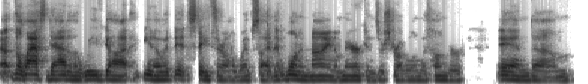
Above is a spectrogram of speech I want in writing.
uh, the last data that we've got, you know, it, it states there on the website that one in nine Americans are struggling with hunger, and um,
